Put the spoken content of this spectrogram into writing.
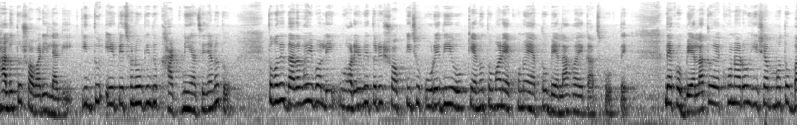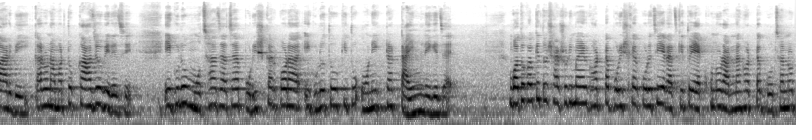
ভালো তো সবারই লাগে, কিন্তু এর পেছনেও কিন্তু খাটনি আছে, জানো তো? তোমাদের দাদাভাই বলে, ঘরের ভেতরে সব কিছু করে দিয়েও কেন তোমার এখনও এত বেলা হয় কাজ করতে? দেখো, বেলা তো এখন আরও হিসাব মতো বাড়বেই, কারণ আমার তো কাজও বেড়েছে। এগুলো মোছা যাচা পরিষ্কার করা এগুলো তো কিন্তু অনেকটা টাইম লেগে যায়। গতকালকে তো শাশুড়ি মায়ের ঘরটা পরিষ্কার করেছি আর আজকে তো এখনও রান্নাঘরটা গোছানোর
